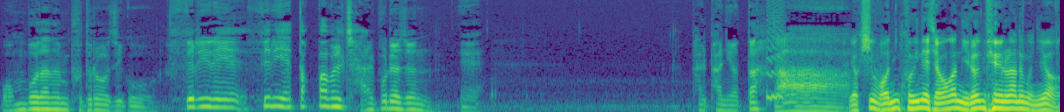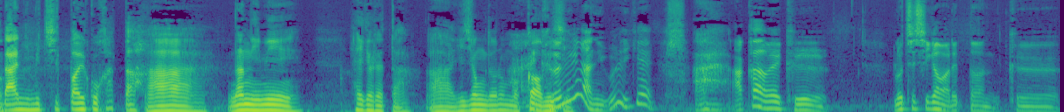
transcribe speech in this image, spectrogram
원보다는 부드러워지고 3의 3의 떡밥을 잘 뿌려준 예. 발판이었다. 아 역시 원코인의 정확한 이런 표현을 하는군요. 난 이미 짓밟고 갔다. 아, 난 이미 해결했다. 아, 이 정도는 뭐 아니, 그런 껌이지. 의미 아니고요. 이게 아 아까 왜 그 로치 씨가 말했던 그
